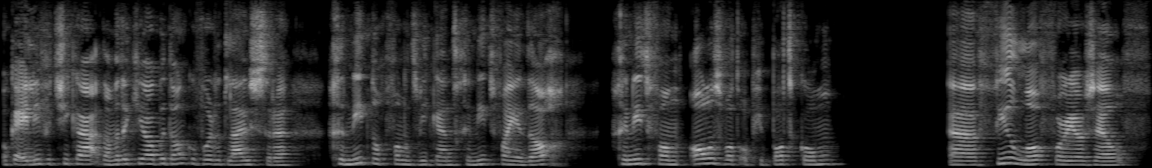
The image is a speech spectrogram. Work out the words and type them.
Oké, lieve Chica, dan wil ik jou bedanken voor het luisteren. Geniet nog van het weekend, geniet van je dag, geniet van alles wat op je pad komt. Uh, feel love for yourself.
